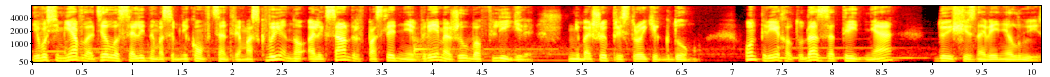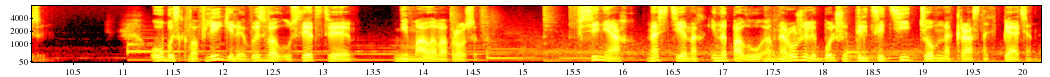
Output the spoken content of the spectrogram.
Его семья владела солидным особняком в центре Москвы, но Александр в последнее время жил во флигеле, небольшой пристройке к дому – он переехал туда за три дня до исчезновения Луизы. Обыск во флигеле вызвал у следствия немало вопросов. В синях, на стенах и на полу обнаружили больше 30 темно-красных пятен,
